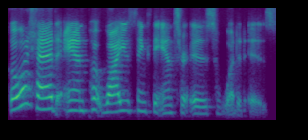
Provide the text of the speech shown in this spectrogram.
go ahead and put why you think the answer is what it is.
